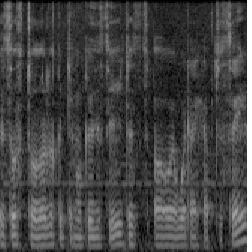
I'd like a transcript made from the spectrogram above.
eso es todo lo que tengo que decir. That's all what I have to say.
